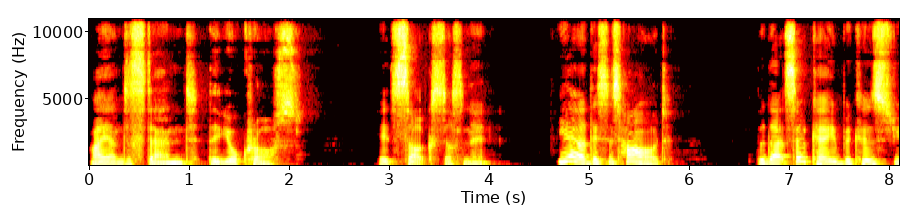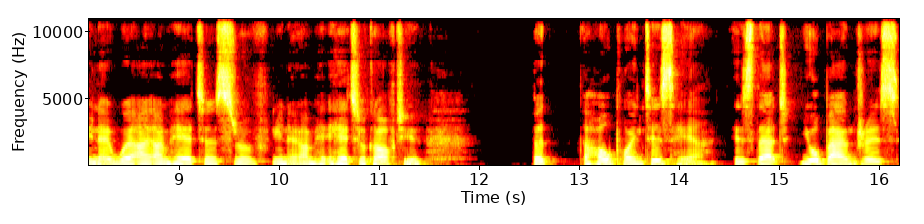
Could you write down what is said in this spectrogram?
I understand that you're cross. It sucks, doesn't it? Yeah, this is hard. But that's okay because, you know, I, am here to sort of, you know, I'm here to look after you. But the whole point is here is that your boundaries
